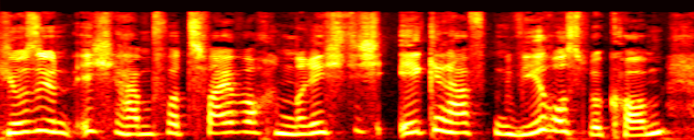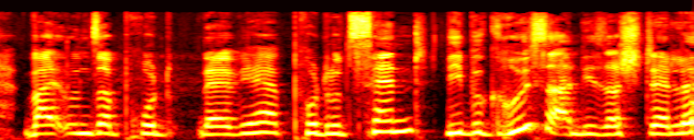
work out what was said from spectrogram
Josi und ich haben vor zwei Wochen einen richtig ekelhaften Virus bekommen, weil unser Pro äh, Produzent, liebe Grüße an dieser Stelle,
